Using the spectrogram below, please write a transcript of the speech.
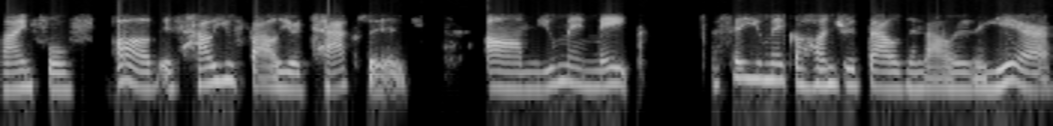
mindful of is how you file your taxes. Um, you may make, let's say you make a $100,000 a year,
